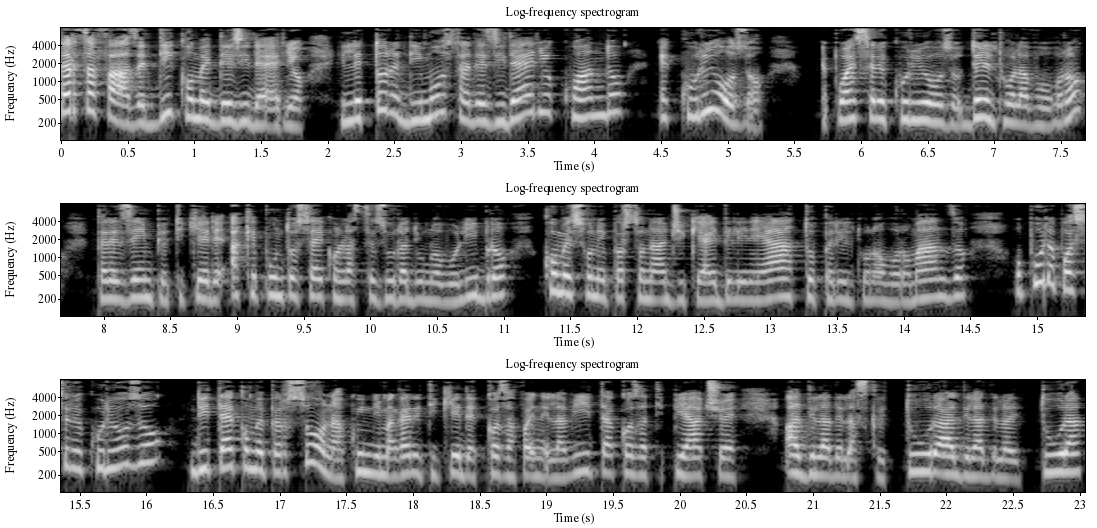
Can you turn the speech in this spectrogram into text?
Terza fase, di come desiderio. Il lettore dimostra desiderio quando è curioso, e può essere curioso del tuo lavoro, per esempio ti chiede a che punto sei con la stesura di un nuovo libro, come sono i personaggi che hai delineato per il tuo nuovo romanzo, oppure può essere curioso di te come persona, quindi magari ti chiede cosa fai nella vita, cosa ti piace al di là della scrittura, al di là della lettura,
